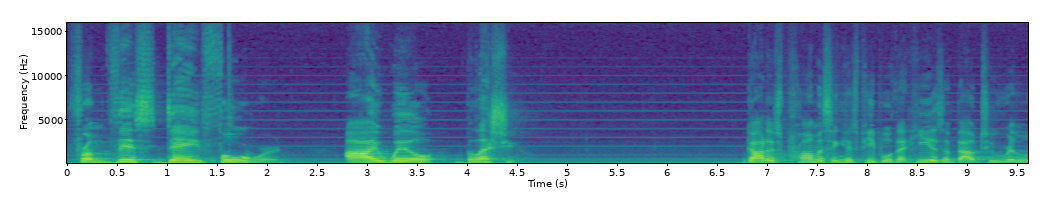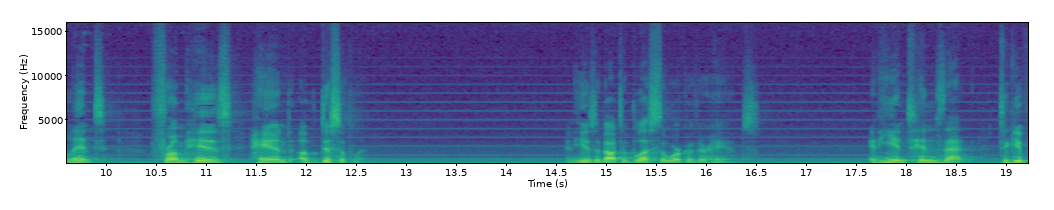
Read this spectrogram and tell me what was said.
from this day forward, I will bless you. God is promising his people that he is about to relent from his hand of discipline. And he is about to bless the work of their hands. And he intends that to give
